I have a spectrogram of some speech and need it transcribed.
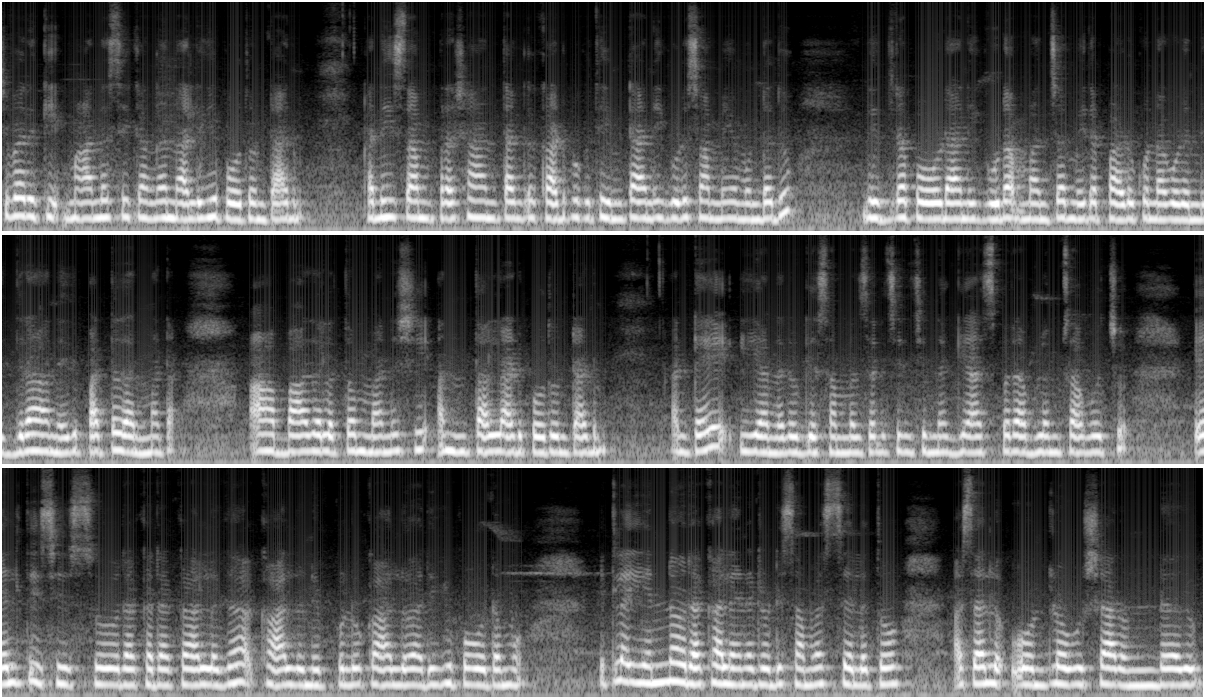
చివరికి మానసికంగా నలిగిపోతుంటారు. కనీసం ప్రశాంతంగా కడుపుకు తినటానికి కూడా సమయం ఉండదు. నిద్రపోవడానికి కూడా మంచం మీద పడుకున్నా కూడా నిద్ర అనేది పట్టదనమాట ఆ బాధలతో మనిషి అంత అల్లాడిపోతుంటాడు అంటే ఈ అనారోగ్య సమస్యలు చిన్న చిన్న గ్యాస్ ప్రాబ్లమ్స్ అవ్వచ్చు. హెల్త్ ఇష్యూస్ రకరకాలుగా కాళ్ళు నొప్పులు కాళ్ళు అరిగిపోవడము. ఇట్లా ఎన్నో రకాలైనటువంటి సమస్యలతో అసలు ఒంట్లో హుషారు ఉండదు.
